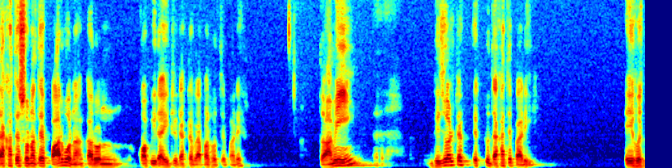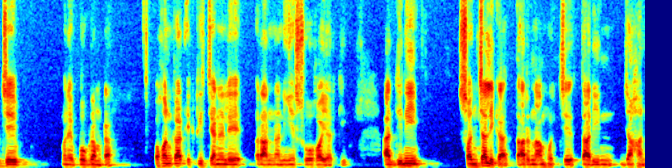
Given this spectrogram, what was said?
দেখাতে শোনাতে পারব না, কারণ কপিরাইটের একটা ব্যাপার হতে পারে। তো আমি ভিজুয়ালটা একটু দেখাতে পারি। এই হচ্ছে মানে প্রোগ্রামটা। ওখানকার একটি চ্যানেলে রান্না নিয়ে শো হয় আর কি। আর যিনি সঞ্চালিকা, তার নাম হচ্ছে তারিন জাহান।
